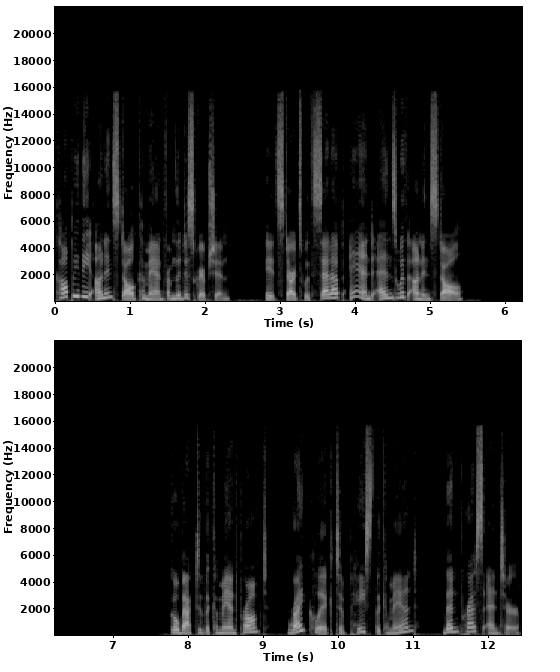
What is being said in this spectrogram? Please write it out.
copy the uninstall command from the description. It starts with setup and ends with uninstall. Go back to the command prompt, right-click to paste the command, then press Enter.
